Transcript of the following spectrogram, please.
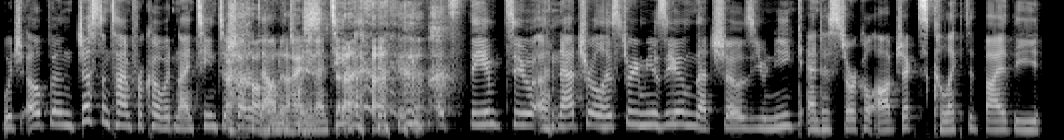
which opened just in time for COVID 19 to shut it Oh, down nice. in 2019. it's themed to a natural history museum that shows unique and historical objects collected by the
